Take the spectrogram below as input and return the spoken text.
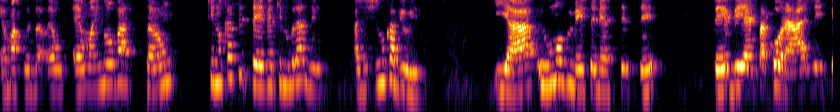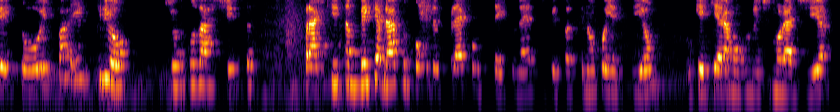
É uma coisa, é, é uma inovação que nunca se teve aqui no Brasil. A gente nunca viu isso. E, a, o movimento MSTC teve essa coragem, peitou e, e criou junto com os artistas, para que também quebrasse um pouco desse preconceito, né, de pessoas que não conheciam o que, que era movimento de moradia,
